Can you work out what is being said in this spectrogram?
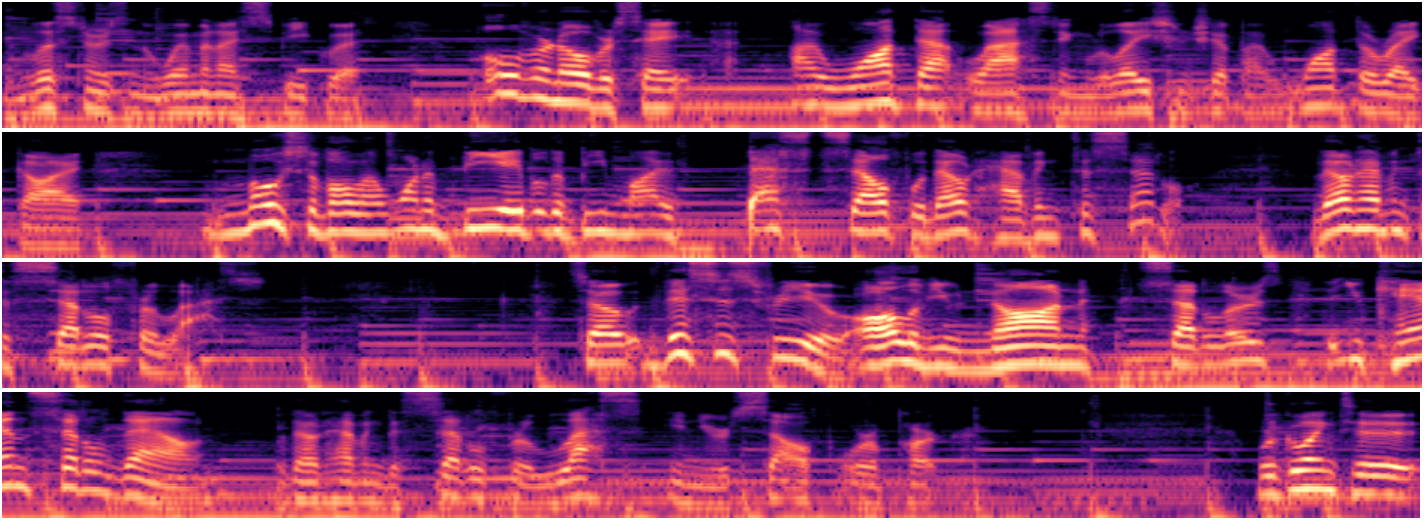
and listeners and the women I speak with over and over say, I want that lasting relationship. I want the right guy. Most of all, I want to be able to be my best self without having to settle, without having to settle for less. So, this is for you, all of you non settlers, that you can settle down without having to settle for less in yourself or a partner. We're going to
